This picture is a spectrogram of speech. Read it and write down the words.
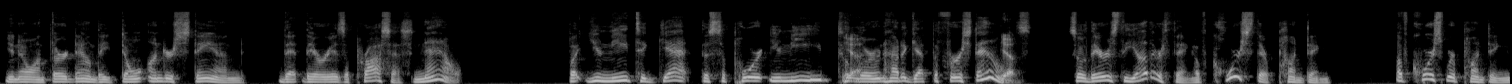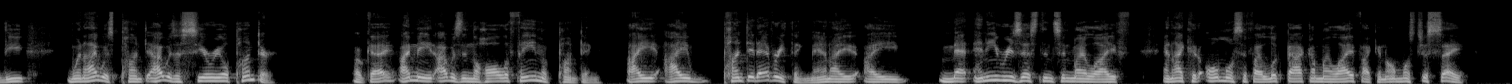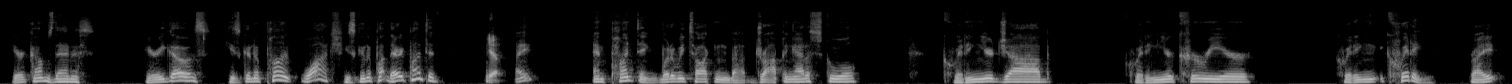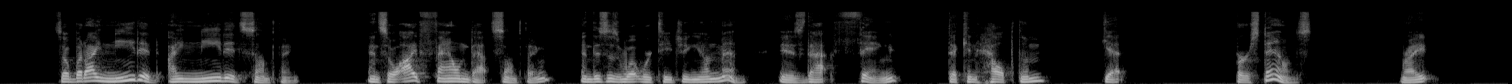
you know, on third down. They don't understand that there is a process now. But you need to get the support you need to Yeah. learn how to get the first downs. Yep. So there's the other thing. Of course they're punting. Of course we're punting. The when I was punt, I was a serial punter. Okay. I made I was in the Hall of Fame of punting. I I punted everything, man. I I met any resistance in my life. And I could almost, if I look back on my life, I can almost just say, here comes Dennis. Here he goes. He's gonna punt. Watch, he's gonna punt. There he punted. Yep. Right. And punting, what are we talking about? Dropping out of school, quitting your job, quitting your career, quitting, quitting, right? So, but I needed, I needed something. And so I found that something. And this is what we're teaching young men is that thing that can help them get first downs, right?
